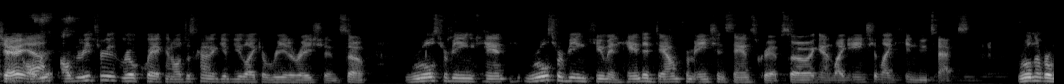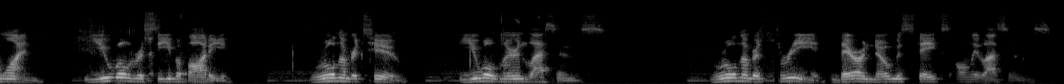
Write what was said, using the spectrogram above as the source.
Sure, yeah. I'll, I'll read through it real quick, and I'll just kind of give you like a reiteration. So, rules for being hand, rules for being human handed down from ancient Sanskrit. So again, like ancient like Hindu texts. Rule number one: you will receive a body Rule number two, you will learn lessons. Rule number three, there are no mistakes, only lessons.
